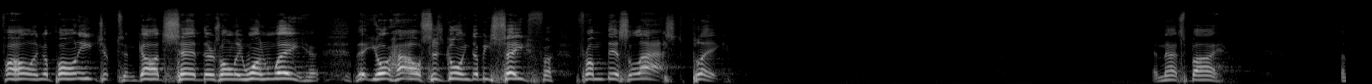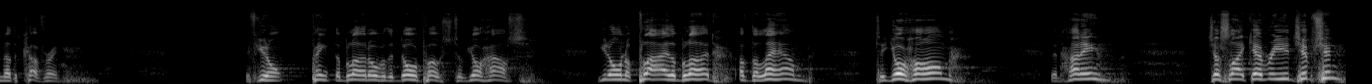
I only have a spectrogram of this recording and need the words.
falling upon Egypt, and God said, There's only one way that your house is going to be safe from this last plague. And that's by another covering. If you don't paint the blood over the doorpost of your house, you don't apply the blood of the lamb to your home, then, honey, Just like every Egyptian,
